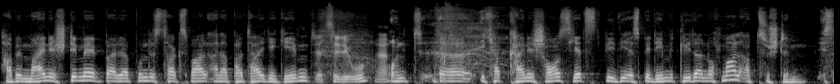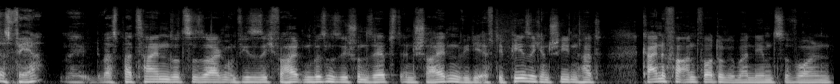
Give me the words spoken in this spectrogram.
habe meine Stimme bei der Bundestagswahl einer Partei gegeben. Der CDU? Ja. Und äh, ich habe keine Chance, jetzt wie die SPD-Mitglieder nochmal abzustimmen. Ist das fair? Was Parteien sozusagen und wie sie sich verhalten, müssen sie schon selbst entscheiden, wie die FDP sich entschieden hat keine Verantwortung übernehmen zu wollen.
